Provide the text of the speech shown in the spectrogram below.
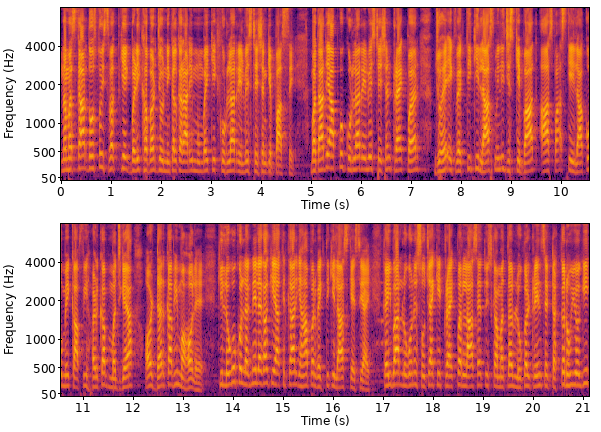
नमस्कार दोस्तों, इस वक्त की एक बड़ी खबर जो निकल कर आ रही मुंबई के कुरला रेलवे स्टेशन के पास से। बता दें आपको, कुरला रेलवे स्टेशन ट्रैक पर जो है एक व्यक्ति की लाश मिली, जिसके बाद आसपास के इलाकों में काफ़ी हड़कंप मच गया और डर का भी माहौल है कि लोगों को लगने लगा कि आखिरकार यहाँ पर व्यक्ति की लाश कैसे आए कई बार लोगों ने सोचा कि ट्रैक पर लाश है तो इसका मतलब लोकल ट्रेन से टक्कर हुई होगी,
